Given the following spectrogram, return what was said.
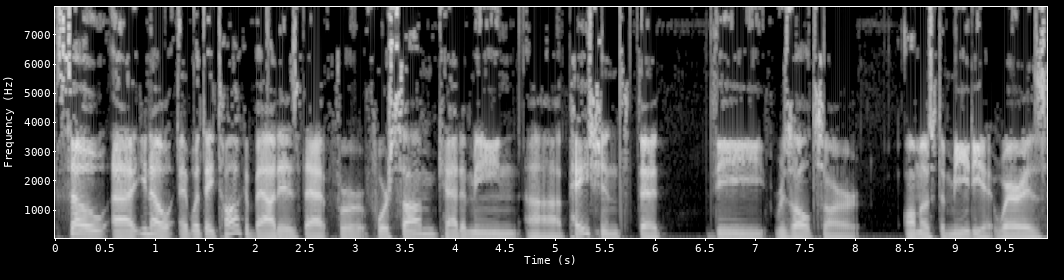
so uh, you know what they talk about is that for for some ketamine uh, patients that the results are almost immediate, whereas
